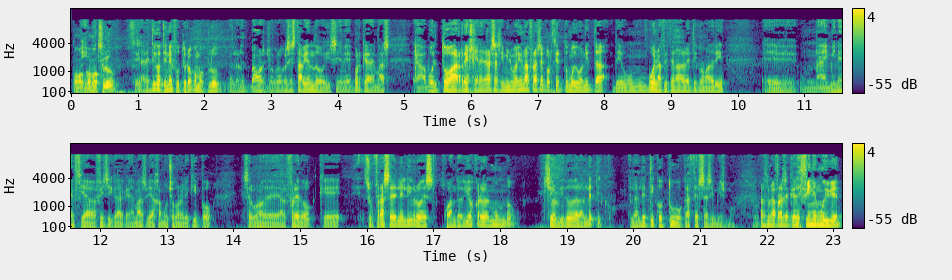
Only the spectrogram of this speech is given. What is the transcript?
como, club? Sí. El Atlético tiene futuro como club. Vamos, yo creo que se está viendo y se ve porque además eh, ha vuelto a regenerarse a sí mismo. Hay una frase, por cierto, muy bonita de un buen aficionado al Atlético de Madrid, eh, una eminencia física que además viaja mucho con el equipo, que es el bueno de Alfredo, que su frase en el libro es: Cuando Dios creó el mundo, se olvidó del Atlético. El Atlético tuvo que hacerse a sí mismo. Me parece una frase que define muy bien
